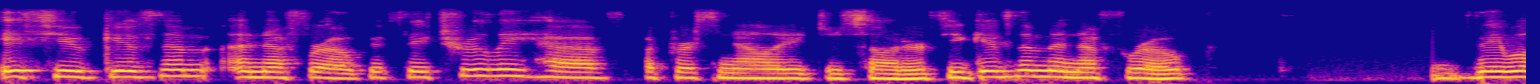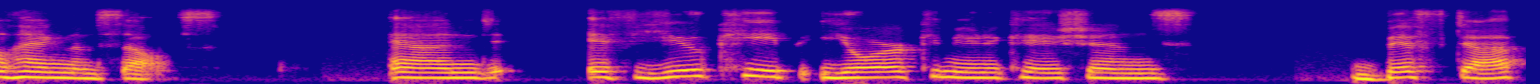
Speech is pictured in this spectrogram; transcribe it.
if you give them enough rope, if they truly have a personality disorder, if you give them enough rope, they will hang themselves. And if you keep your communications biffed up,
